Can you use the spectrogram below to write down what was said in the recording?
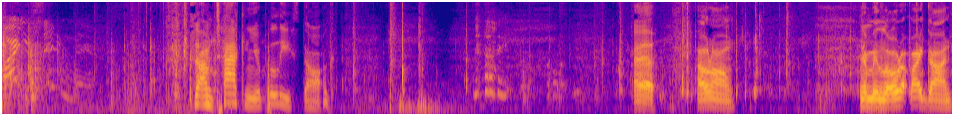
Why are you sitting there? Cause I'm attacking your police dog. Uh, hold on. Let me load up my gun.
